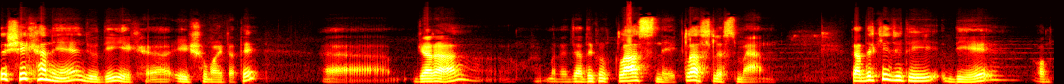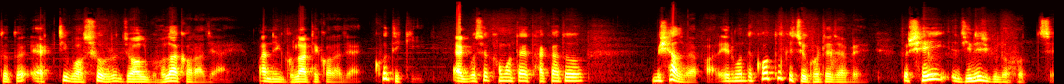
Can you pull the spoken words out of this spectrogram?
তো সেখানে যদি এই সময়টাতে যারা মানে যাদের কোনো ক্লাস নেই, ক্লাসলেস ম্যান, তাদেরকে যদি দিয়ে অন্তত একটি বছর জল ঘোলা করা যায়, পানি ঘোলাটে করা যায়, ক্ষতি কি? এক বছর ক্ষমতায় থাকা তো বিশাল ব্যাপার। এর মধ্যে কত কিছু ঘটে যাবে? তো সেই জিনিসগুলো হচ্ছে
